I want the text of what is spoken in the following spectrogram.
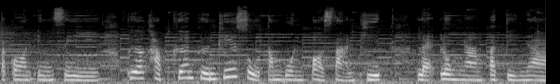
ตรกรอินทรีย์ เพื่อขับเคลื่อนพื้นที่สู่ตำบลปลอดสารพิษ และลงนามปฏิญญา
